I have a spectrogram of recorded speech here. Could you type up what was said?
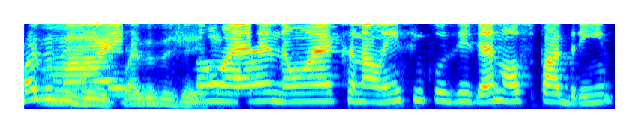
Mais exigente, mais exigente. Não é, não é canalense, inclusive é nosso padrinho.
